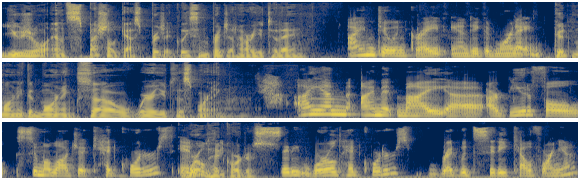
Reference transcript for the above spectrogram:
usual and special guest, Bridget Gleason. Bridget, how are you today? I'm doing great, Andy. Good morning. Good morning. Good morning. So, where are you this morning? I am. I'm at my uh, our beautiful Sumo Logic headquarters in world headquarters city world headquarters Redwood City, California.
